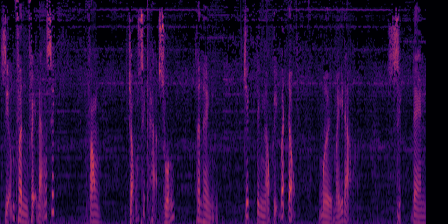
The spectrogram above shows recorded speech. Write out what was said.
diễm phần vệ lãng xích, phong, trọng xích hạ xuống, thân hình trích tinh lão quỷ bất động, mười mấy đạo xích đèn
